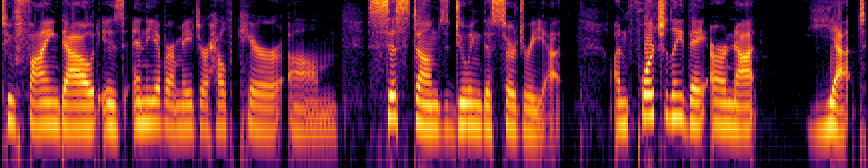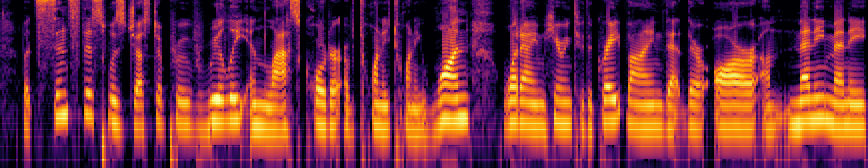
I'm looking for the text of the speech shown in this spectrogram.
to find out is any of our major healthcare um, systems doing this surgery yet. Unfortunately, they are not yet. But since this was just approved really in last quarter of 2021, what I'm hearing through the grapevine that there are um, many, many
